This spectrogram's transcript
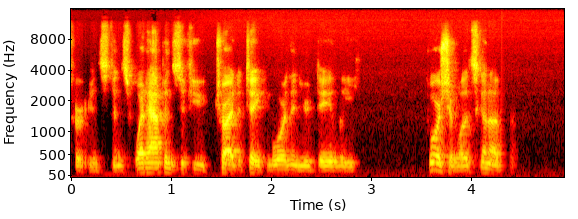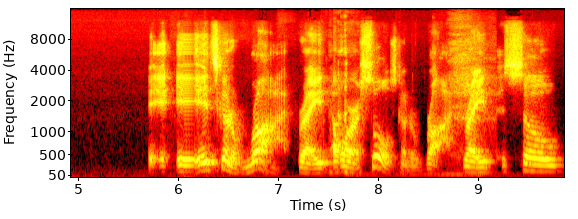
for instance. What happens if you try to take more than your daily portion? Well, it's going to it, it's going to rot, right? Or our soul's going to rot, right? So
